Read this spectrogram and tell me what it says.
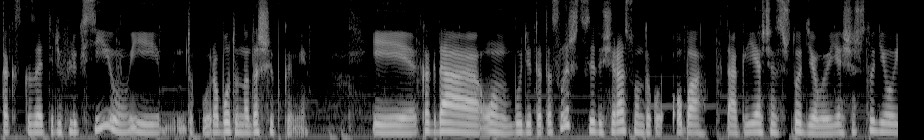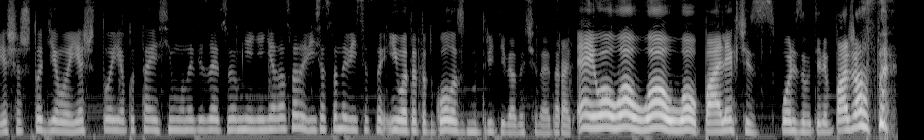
так сказать, рефлексию и такую работу над ошибками. И когда он будет это слышать, в следующий раз он такой, опа, так, я сейчас что делаю, я сейчас что делаю, я сейчас что делаю, я что, я пытаюсь ему навязать свое мнение, нет, остановись, остановись, остановись. И вот этот голос внутри тебя начинает орать, эй, воу, воу, воу, воу, полегче с пользователем, пожалуйста.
